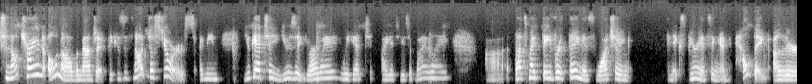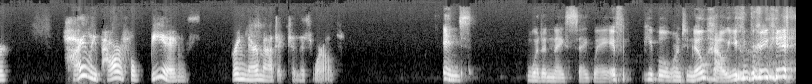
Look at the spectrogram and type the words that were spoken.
to not try and own all the magic because it's not just yours i mean you get to use it your way we get to i get to use it my way uh, that's my favorite thing is watching and experiencing and helping other highly powerful beings bring their magic to this world. And what a nice segue. If people want to know how you bring it,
